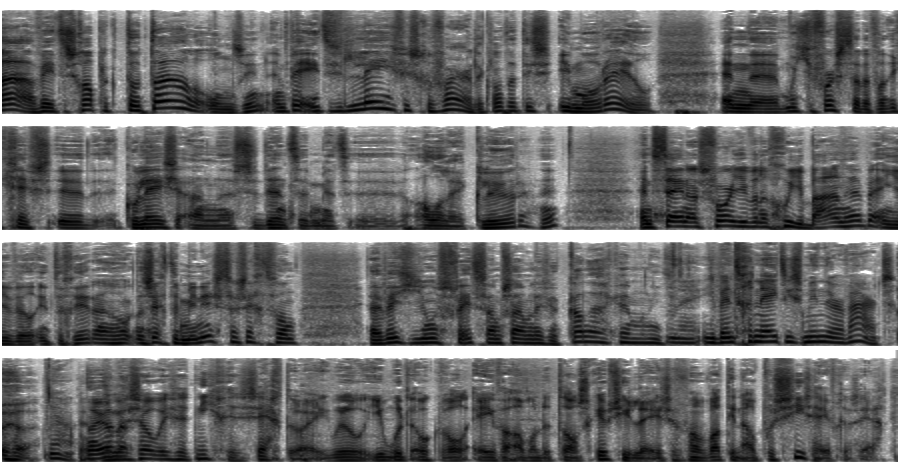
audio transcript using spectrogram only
A, wetenschappelijk totale onzin. En B, het is levensgevaarlijk, want het is immoreel. En eh, moet je je voorstellen, van, ik geef eh, college aan eh, studenten met eh, allerlei kleuren. Hè? En stel je nou eens voor, je wil een goede baan hebben en je wil integreren. En Dan zegt de minister, zegt van, ja, weet je jongens, vreedzaam samenleving, dat kan eigenlijk helemaal niet. Nee, je bent genetisch minder waard. Ja. Ja. Nou ja, maar zo is het niet gezegd hoor. Ik bedoel, je moet ook wel even allemaal de transcriptie lezen van wat hij nou precies heeft gezegd.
